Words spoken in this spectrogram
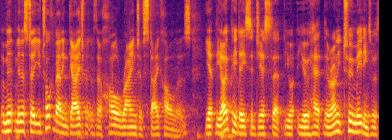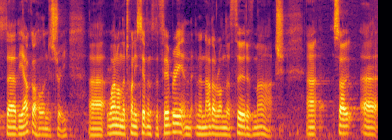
Minister, you talk about engagement with a whole range of stakeholders. Yet the OPD suggests that you, you had, there are only two meetings with uh, the alcohol industry, uh, one on the 27th of February and, and, another on the 3rd of March. Uh, so uh,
